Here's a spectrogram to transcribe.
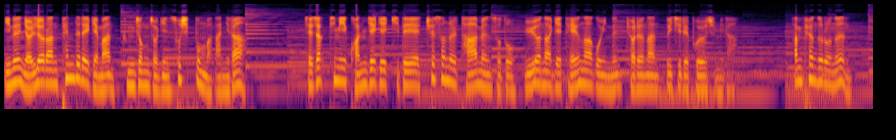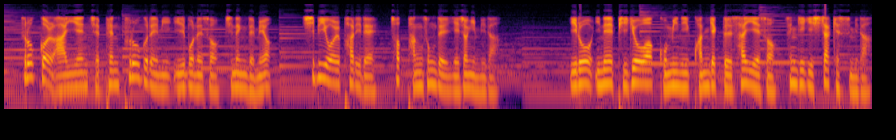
이는 열렬한 팬들에게만 긍정적인 소식뿐만 아니라 제작팀이 관객의 기대에 최선을 다하면서도 유연하게 대응하고 있는 결연한 의지를 보여줍니다. 한편으로는 트롯걸 IN 재팬 프로그램이 일본에서 진행되며 12월 8일에 첫 방송될 예정입니다. 이로 인해 비교와 고민이 관객들 사이에서 생기기 시작했습니다.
